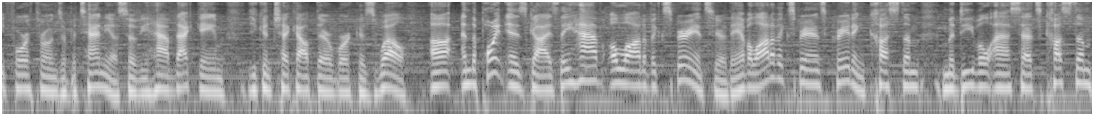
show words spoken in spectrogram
AD for Thrones of Britannia. So if you have that game, you can check out their work as well. Uh, and the point is, guys, they have a lot of experience here. They have a lot of experience creating custom medieval assets, custom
